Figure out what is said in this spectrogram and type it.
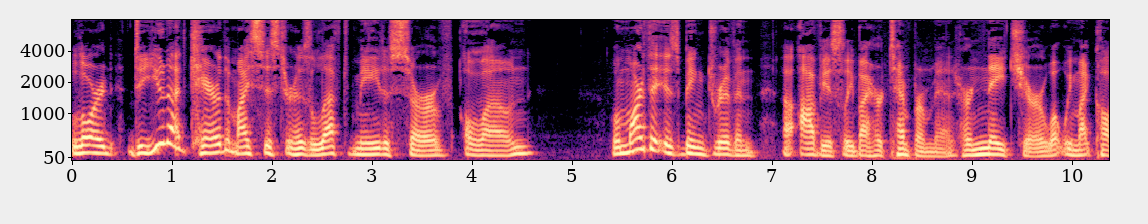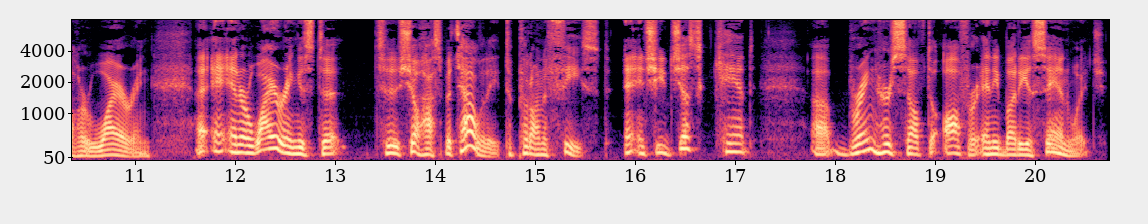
Lord, do you not care that my sister has left me to serve alone? Well, Martha is being driven, uh, obviously, by her temperament, her nature, what we might call her wiring. Uh, and her wiring is to, to show hospitality, to put on a feast. And she just can't uh, bring herself to offer anybody a sandwich.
